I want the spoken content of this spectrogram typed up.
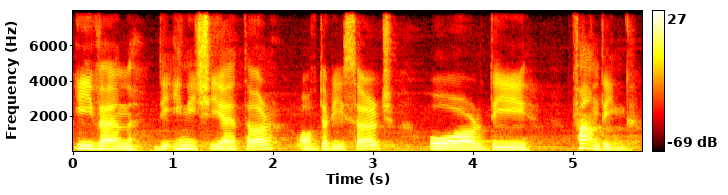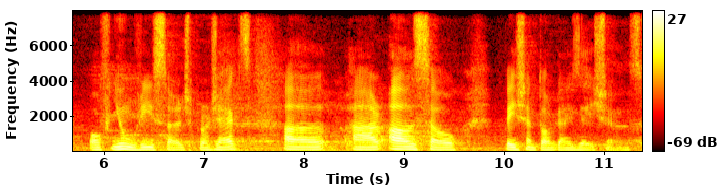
even the initiator of the research or the funding of new research projects uh, are also patient organizations.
